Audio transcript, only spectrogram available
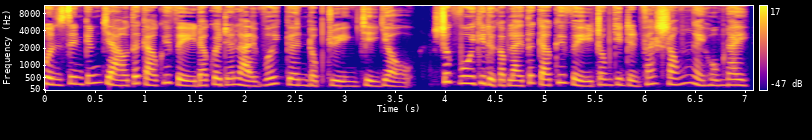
Quỳnh xin kính chào tất cả quý vị đã quay trở lại với kênh đọc truyện Chị Dậu. Rất vui khi được gặp lại tất cả quý vị trong chương trình phát sóng ngày hôm nay.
